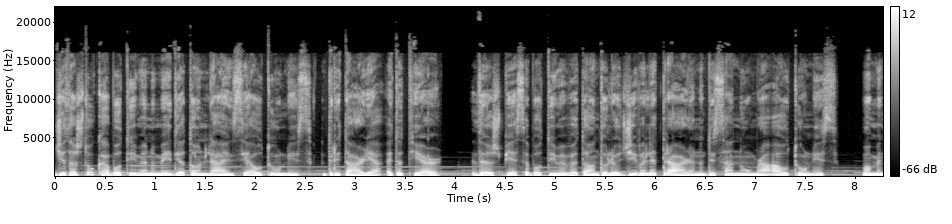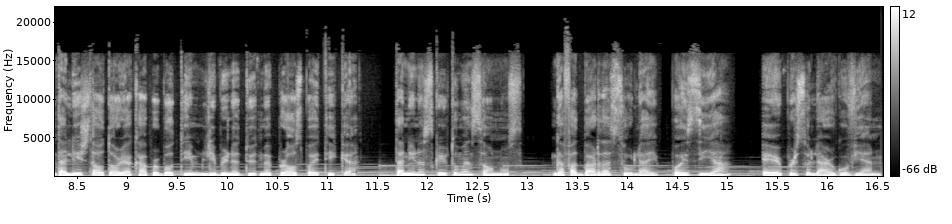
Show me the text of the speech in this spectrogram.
Gjithashtu ka botime në mediat online si Autunis, Dritarja e të tjerë, dhe është pjesë e botimeve të antologjive letrare në disa numra Autunis. Momentalisht autorja ka për botim librin e dytë me prozë poetike. Tani në Skriptum e Sonus, nga Fatbardha Sulaj, poezia, erë prej së largu vjen.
